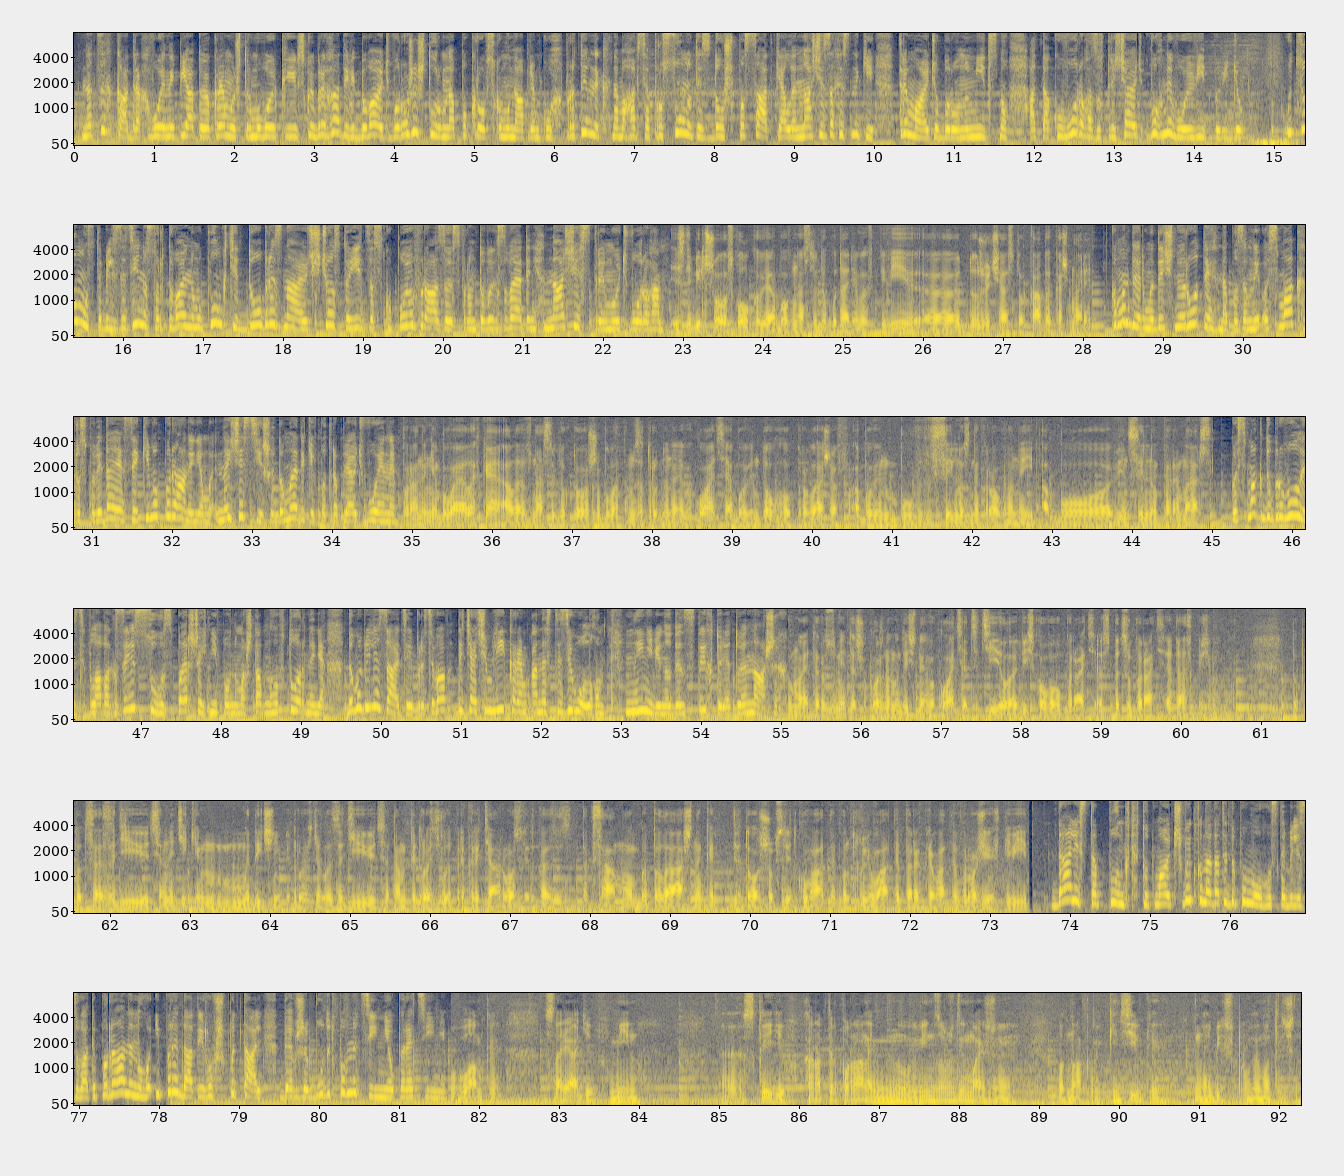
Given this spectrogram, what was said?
На цих кадрах воїни 5-ї окремої штурмової київської бригади відбивають ворожий штурм на Покровському напрямку. Противник намагався просунутись вздовж посадки, але наші захисники тримають оборону міцно. Атаку ворога зустрічають вогневою відповіддю. У цьому стабілізаційно-сортувальному пункті добре знають, що стоїть за скупою фразою з фронтових зведень. Наші стримують ворога. Здебільшого осколкові або внаслідок ударів FPV, е, дуже часто каби кошмарять. Командир медичної роти на позивний осьмак розповідає, з якими пораненнями найчастіше до медиків потрапляють воїни. Поранення буває легке, але внаслідок того, що була там затруднена евакуація, або він довго пролежав, або він був сильно знекровлений, або він сильно перемерз. Осьмак доброволець в лавах ЗСУ з перших днів повномасштабного вторгнення. До мобілізації працював дитячим лікарем, анестезіологом. Нині він один з тих, хто рятує наших. Ви маєте розуміти, що кожна медична евакуація це ціла військова операція, спецоперація, да, скажімо так. Тобто це задіюються не тільки медичні підрозділи, задіюються там підрозділи прикриття, розвідка так само, БПЛАшники для того, щоб слідкувати, контролювати, перекривати ворожі FPV. Далі стаб-пункт. Тут мають швидко надати допомогу, стабілізувати пораненого і передати його в шпиталь, де вже будуть повноцінні операційні. уламки снарядів, мін, е, скидів. Характер поранень ну, він завжди майже однаковий. Кінцівки найбільш проблематично.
